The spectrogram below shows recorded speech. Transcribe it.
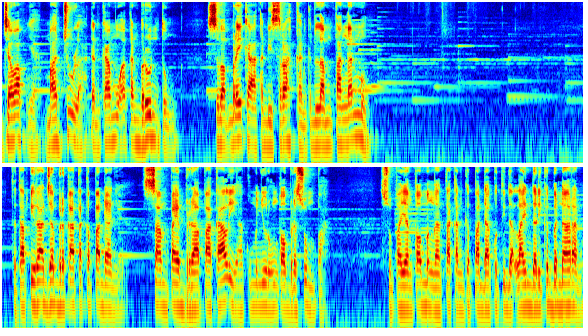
Jawabnya, majulah dan kamu akan beruntung, sebab mereka akan diserahkan ke dalam tanganmu. Tetapi raja berkata kepadanya, sampai berapa kali aku menyuruh engkau bersumpah, supaya engkau mengatakan kepadaku tidak lain dari kebenaran,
